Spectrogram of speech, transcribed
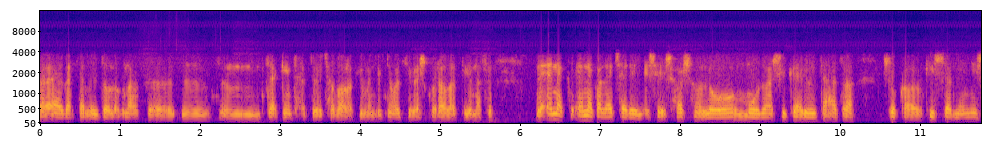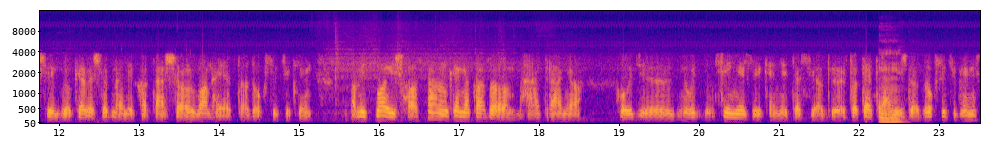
elvetemű dolognak tekinthető, hogyha valaki mondjuk 8 éves kor alatt írna. De ennek, ennek a lecserélése is hasonló módon sikerült, tehát a sokkal kisebb mennyiségből, kevesebb mellékhatással van helyette a doxiciklin. Amit ma is használunk, ennek az a hátránya, hogy, hogy fényérzékenyé teszi a bőrt. A tetrán mhm. is, de a doxiciklin is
